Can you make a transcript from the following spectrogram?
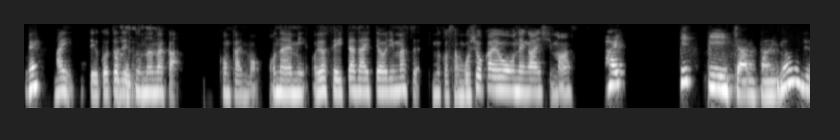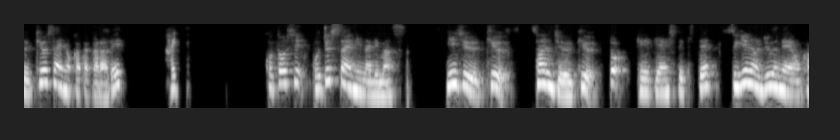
ね。はい。ということで、はいそんな中、今回もお悩みお寄せいただいております。むこさんご紹介をお願いします。はい。ピッピーちゃんさん49歳の方からです。はい。今年50歳になります。29、39と経験してきて、次の10年を考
